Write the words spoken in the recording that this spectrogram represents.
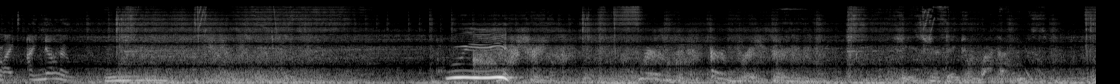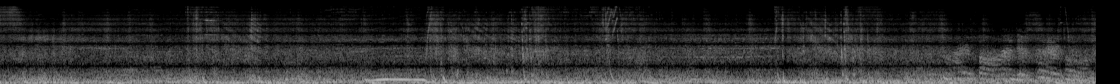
Right, I know. Whee! Everything. She's shifting to weapons. My bond is disabled.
